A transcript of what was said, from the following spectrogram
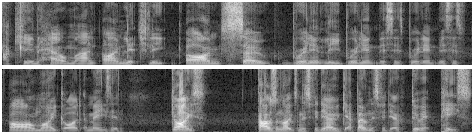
fucking hell, man. I'm literally. Oh, I'm so brilliantly brilliant. This is brilliant. This is. Oh my god, amazing. Guys, thousand likes in this video, get a bonus video. Do it. Peace.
